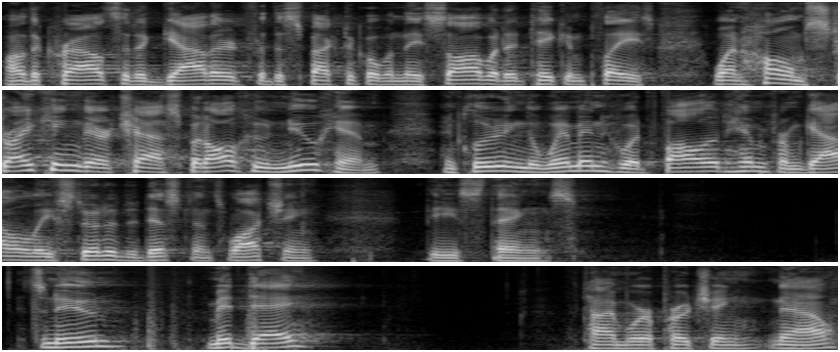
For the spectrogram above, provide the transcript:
All the crowds that had gathered for the spectacle when they saw what had taken place went home, striking their chests. But all who knew him, including the women who had followed him from Galilee, stood at a distance watching these things. It's noon, midday, the time we're approaching now.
